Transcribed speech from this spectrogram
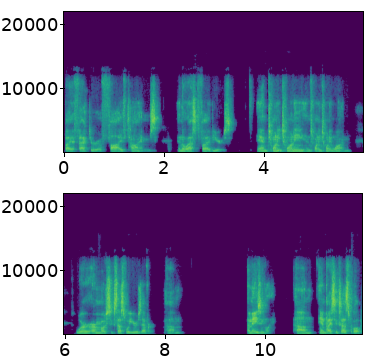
by a factor of five times in the last five years. And 2020 and 2021 were our most successful years ever, um, amazingly. Um, and by successful,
